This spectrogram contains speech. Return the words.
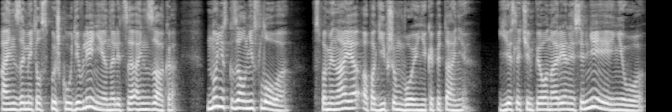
Айн заметил вспышку удивления на лице Айнзака – но не сказал ни слова, вспоминая о погибшем воине-капитане. Если чемпион арены сильнее него,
